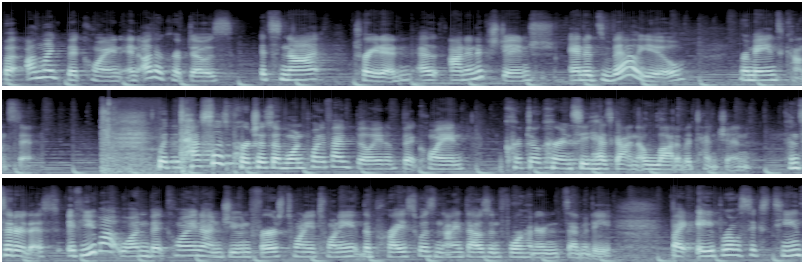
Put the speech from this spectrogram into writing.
but unlike Bitcoin and other cryptos, it's not traded on an exchange and its value remains constant. With Tesla's purchase of 1.5 billion of Bitcoin, cryptocurrency has gotten a lot of attention. Consider this, if you bought one Bitcoin on June 1st, 2020, the price was 9,470. By April 16th,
